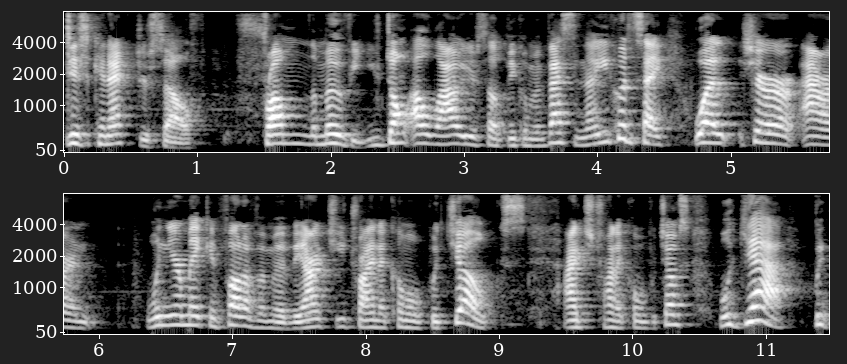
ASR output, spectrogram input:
disconnect yourself from the movie. You don't allow yourself to become invested. Now you could say, well, sure, Aaron, when you're making fun of a movie, aren't you trying to come up with jokes? Aren't you trying to come up with jokes? Well, yeah, but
